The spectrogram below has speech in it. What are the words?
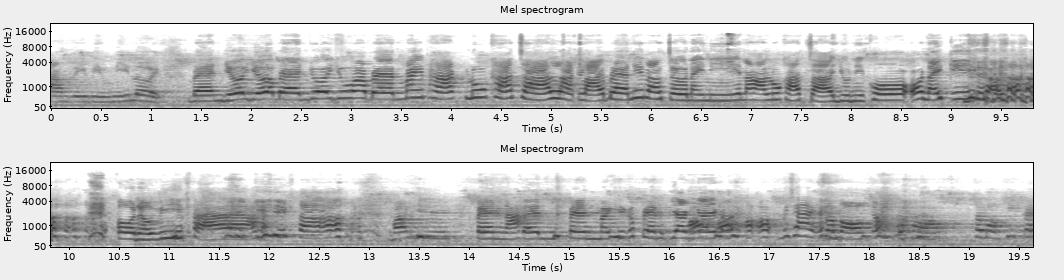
ตามรีวิวนี้เลย แบรนด์เยอะๆ แบรนด์ยั่วๆ แบรนด์ไม่พัก ลูกค้าจ๋าหลากหลายแบรนด์ที่เราเจอในนี้นะคะ ลูกค้าจ๋ายูนิโคโอ้ไนกี้ค่ะ โอนาวีค่ะ ไนกี้ค่ะ บางทีเป็นนะ เป็น เป็น บางทีก็เป็นยังไงคะ อ๋ออ๋ออ๋อไม่ใช่ สมองกับสมอง สมองคิดแบ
